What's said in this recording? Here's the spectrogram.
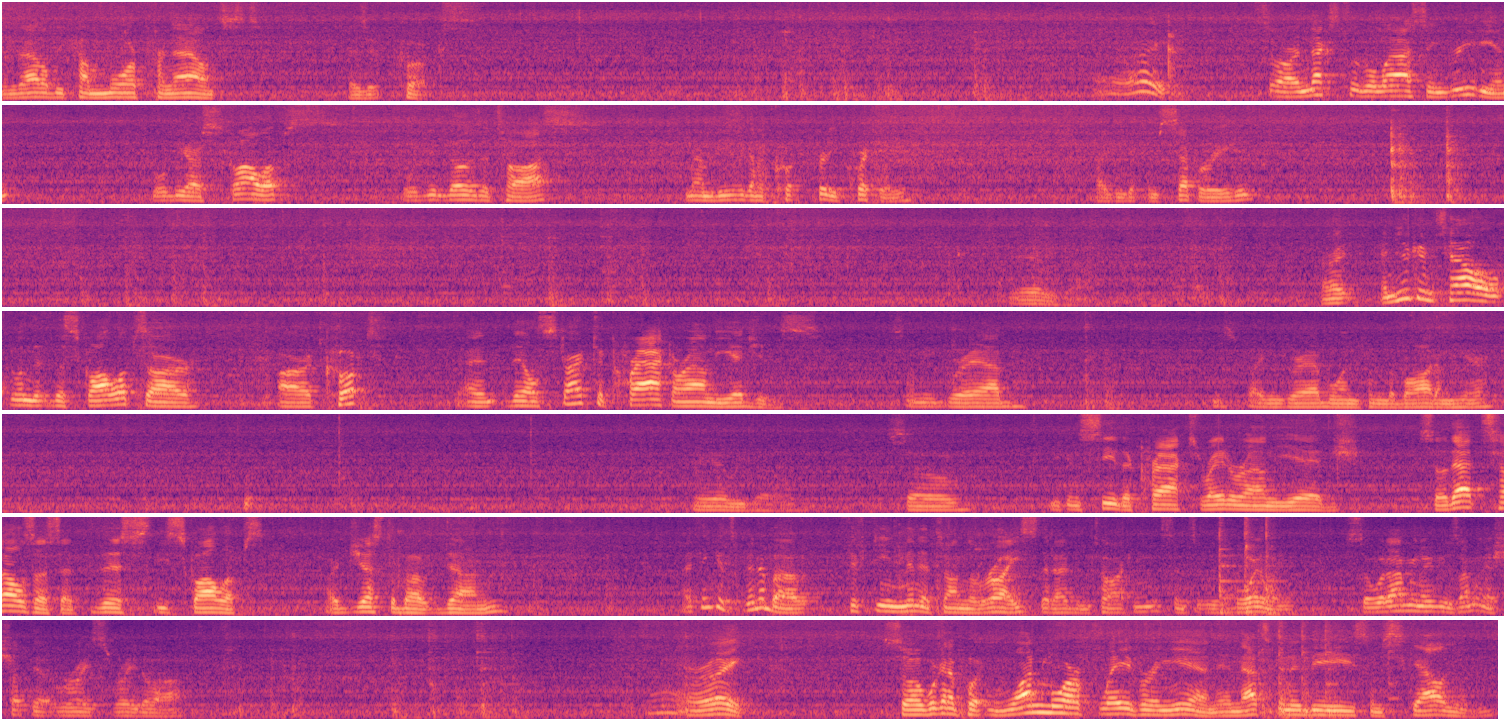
and that'll become more pronounced as it cooks. All right, so our next to the last ingredient will be our scallops. We'll give those a toss. Remember, these are going to cook pretty quickly. If I can get them separated. There we go. All right, and you can tell when the, the scallops are are cooked, and they'll start to crack around the edges. So let me grab, see if I can grab one from the bottom here. There we go. So you can see the cracks right around the edge. So that tells us that this these scallops are just about done. I think it's been about 15 minutes on the rice that I've been talking since it was boiling. So what I'm going to do is I'm going to shut that rice right off. All right. So we're going to put one more flavoring in, and that's going to be some scallions.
